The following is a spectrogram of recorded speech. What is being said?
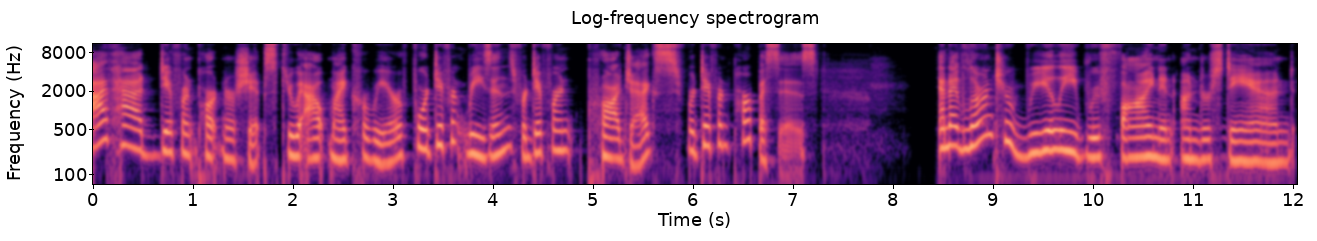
I've had different partnerships throughout my career for different reasons, for different projects, for different purposes. And I've learned to really refine and understand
